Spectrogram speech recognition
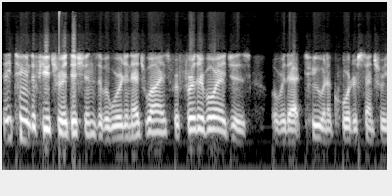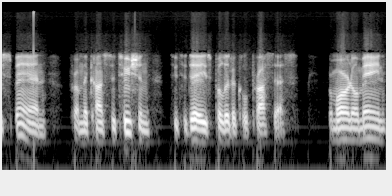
Stay tuned to future editions of A Word in Edgewise for further voyages over that two and a quarter century span from the Constitution to today's political process. From Orono, Maine,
